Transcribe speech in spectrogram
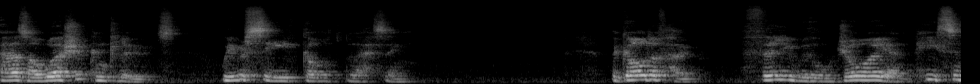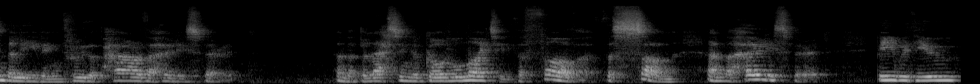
As our worship concludes, we receive God's blessing. The God of hope fill you with all joy and peace in believing through the power of the Holy Spirit. And the blessing of God Almighty, the Father, the Son, and the Holy Spirit be with you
